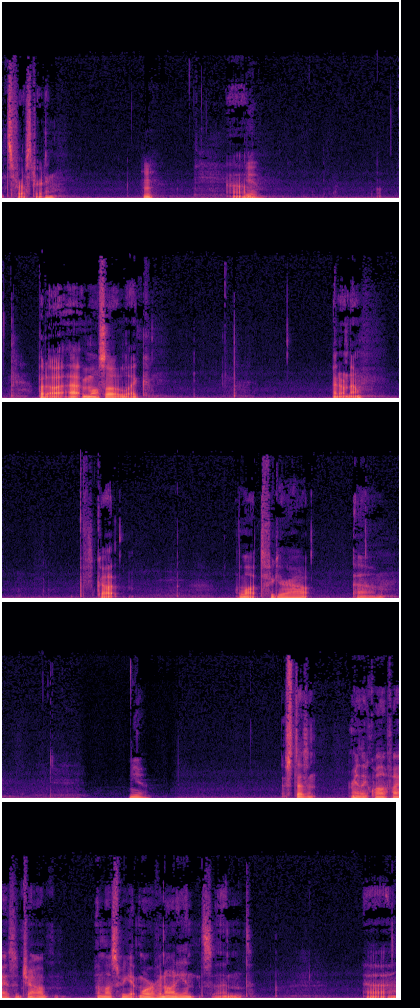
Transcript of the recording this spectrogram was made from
it's frustrating. Hmm. Um, yeah. But uh, I'm also like, I don't know. I've got a lot to figure out. Um, Yeah. this doesn't really qualify as a job unless we get more of an audience and uh,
